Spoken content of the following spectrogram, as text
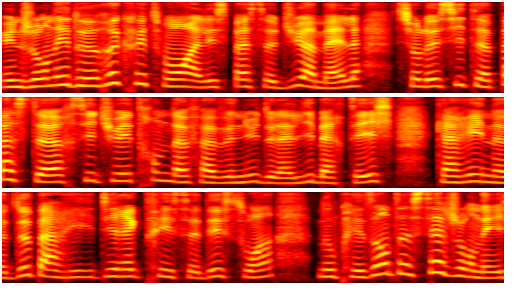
une journée de recrutement à l'espace du Hamel sur le site Pasteur situé 39 avenue de la Liberté. Karine de Paris, directrice des soins, nous présente cette journée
